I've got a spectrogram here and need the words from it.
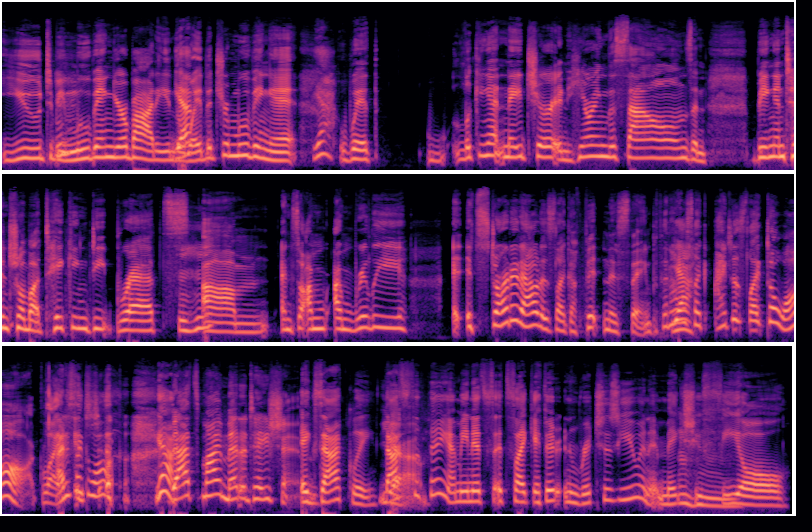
you to be Mhm. moving your body the Yep. way that you're moving it Yeah. with looking at nature and hearing the sounds and being intentional about taking deep breaths. Mhm. Um, and so I'm I'm really it- started out as like a fitness thing, but then I was like, I just like to walk. Like I just like to walk. Yeah. that's my meditation. Exactly. That's Yeah. the thing. I mean, it's it's like if it enriches you and it makes Mhm. you feel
